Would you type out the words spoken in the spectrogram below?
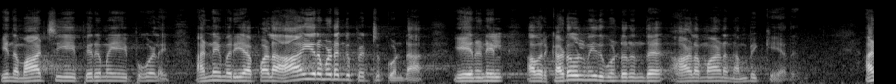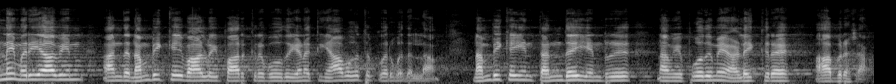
இந்த மாட்சியை பெருமையை புகழை அன்னை மரியா பல ஆயிரம் மடங்கு பெற்றுக்கொண்டார். ஏனெனில் அவர் கடவுள் மீது கொண்டிருந்த ஆழமான நம்பிக்கை அது. அன்னை மரியாவின் அந்த நம்பிக்கை வாழ்வை பார்க்கிற போது எனக்கு ஞாபகத்திற்கு வருவதெல்லாம் நம்பிக்கையின் தந்தை என்று நாம் எப்போதுமே அழைக்கிற ஆபிரகாம்.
